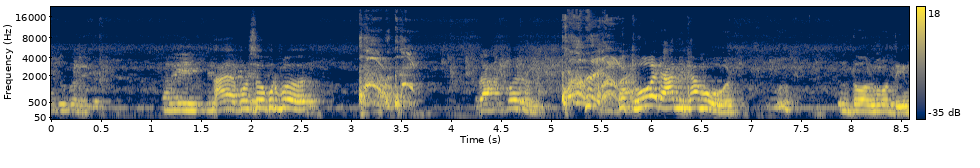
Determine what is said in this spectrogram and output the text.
শুরু করে দে। তাহলে এই যে আয় পড়ছে অপূর্ব রাগ করো না। থোড় আমি খামু। জন্মদিন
